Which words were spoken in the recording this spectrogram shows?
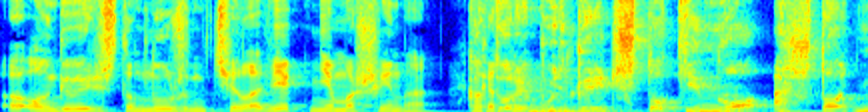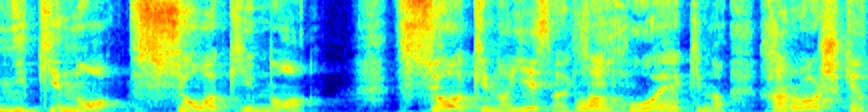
э, он говорит, что нужен человек, не машина. который будет говорить, что кино, а что не кино. Все кино. Все кино. Есть Окей. плохое кино, хорошее кино.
